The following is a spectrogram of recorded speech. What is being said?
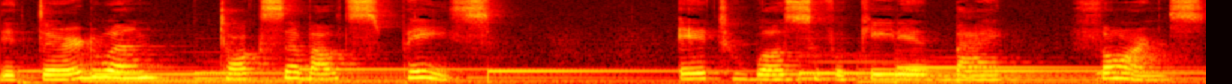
The third one talks about space it was suffocated by thorns.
